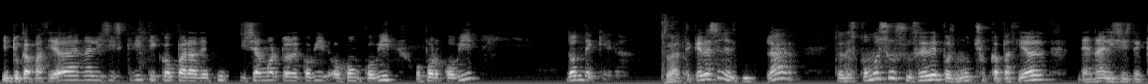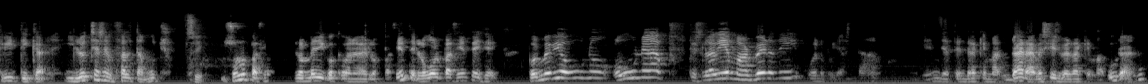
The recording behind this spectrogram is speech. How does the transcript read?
¿Y tu capacidad de análisis crítico para decir si se ha muerto de COVID o con COVID o por COVID, dónde queda? Claro. te quedas en el titular. Entonces, como eso sucede, pues mucho, capacidad de análisis, de crítica, y lo echas en falta mucho. Sí. Y son los, pacientes, los médicos que van a ver los pacientes. Luego el paciente dice, pues me vio uno o una que se la veía más verde, bueno, pues ya está. Bien, ya tendrá que madurar, a ver si es verdad que madura, ¿no?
